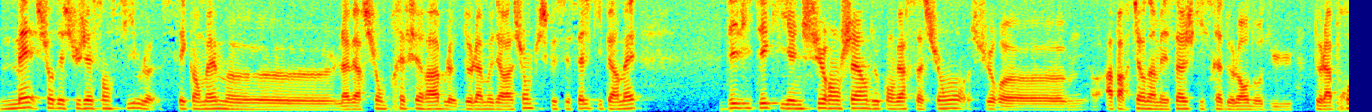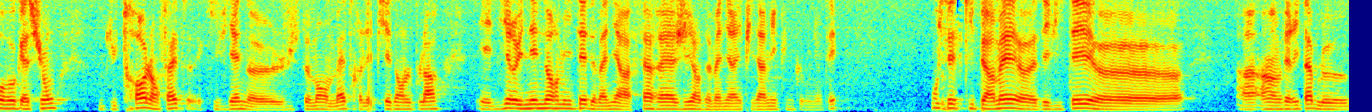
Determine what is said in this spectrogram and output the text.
mais sur des sujets sensibles, c'est quand même la version préférable de la modération, puisque c'est celle qui permet d'éviter qu'il y ait une surenchère de conversation sur, à partir d'un message qui serait de l'ordre de la provocation, du troll en fait, qui viennent justement mettre les pieds dans le plat et dire une énormité de manière à faire réagir de manière épidermique une communauté. Ou c'est ce qui permet d'éviter un, véritable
